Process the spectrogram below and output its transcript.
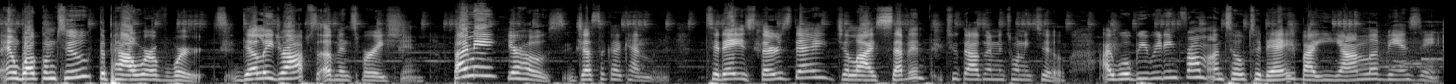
and welcome to The Power of Words Daily Drops of Inspiration. By me, your host, Jessica Kenley. Today is Thursday, July 7th, 2022. I will be reading from Until Today by Iyanla Vanzant.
